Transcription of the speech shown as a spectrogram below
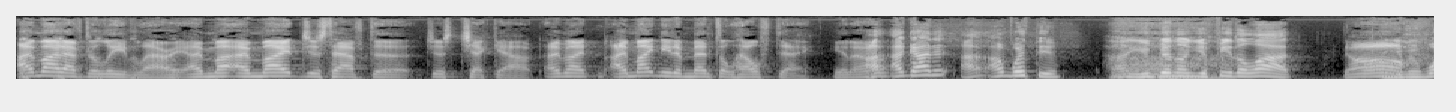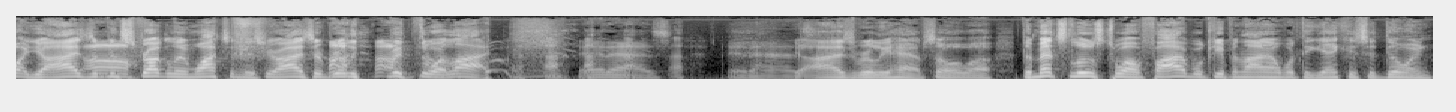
I might have to leave, Larry. I might, I might just have to just check out. I might, I might need a mental health day. You know, I, I got it. I, I'm with you. Uh, you've been on your feet a lot. Oh, you've been, your eyes have been oh. struggling watching this. Your eyes have really been through a lot. it has. It has. Your eyes really have. So uh, the Mets lose 12 5. We'll keep an eye on what the Yankees are doing.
